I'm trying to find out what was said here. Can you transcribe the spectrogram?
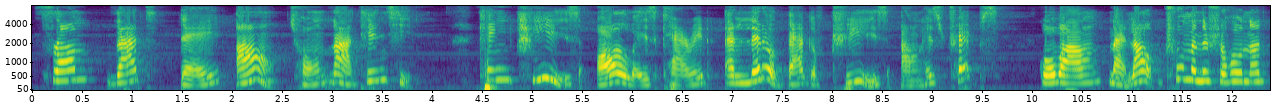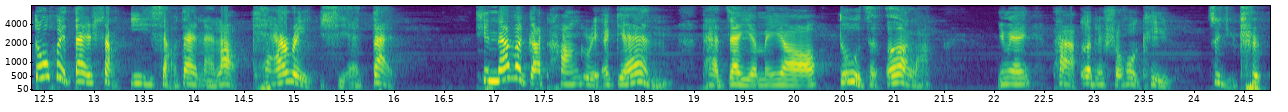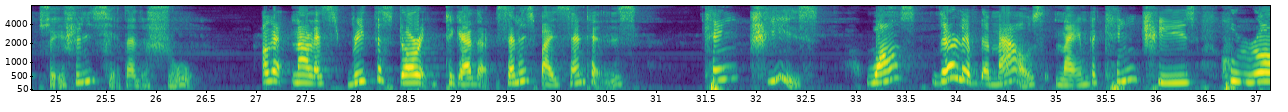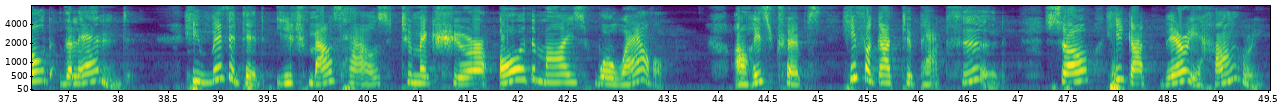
from that day on，从那天起，King Cheese always carried a little bag of cheese on his trips。国王奶酪出门的时候呢，都会带上一小袋奶酪，carry 携带。He never got hungry again。他再也没有肚子饿了，因为他饿的时候可以自己吃随身携带的食物。 Okay, now let's read the story together, sentence by sentence. King Cheese. Once there lived a mouse named King Cheese who ruled the land. He visited each mouse house to make sure all the mice were well. On his trips, he forgot to pack food, so he got very hungry.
